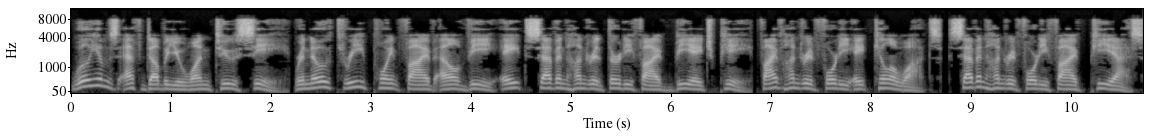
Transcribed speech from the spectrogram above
Williams FW12C Renault 3.5 LV8 735 bhp 548 kilowatts 745 PS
